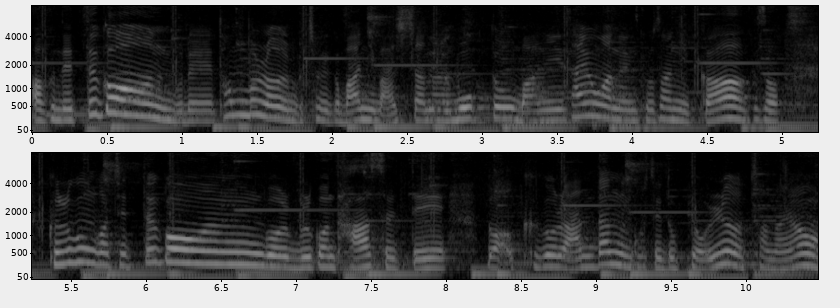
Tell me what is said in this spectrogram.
아 근데 뜨거운 물에 텀블러를 저희가 많이 마시잖아요. 목도 많이 사용하는 교사니까 그래서 글루건 같이 뜨거운 걸 물건 닿았을 때 너- 그거를 안 닿는 곳에 높이 올려놓잖아요.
